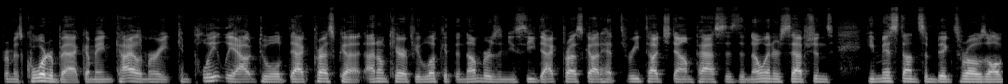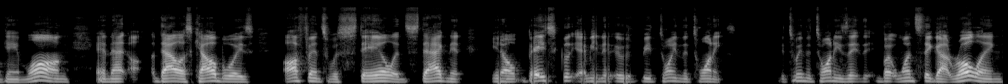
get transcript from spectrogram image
from his quarterback. I mean, Kyler Murray completely outdueled Dak Prescott. I don't care if you look at the numbers and you see Dak Prescott had three touchdown passes and no interceptions. He missed on some big throws all game long, and that uh, Dallas Cowboys offense was stale and stagnant. You know, basically, I mean, it was between the twenties between the 20s they, but once they got rolling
